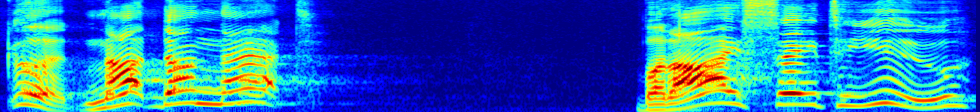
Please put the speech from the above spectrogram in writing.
good, not done that. But I say to you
